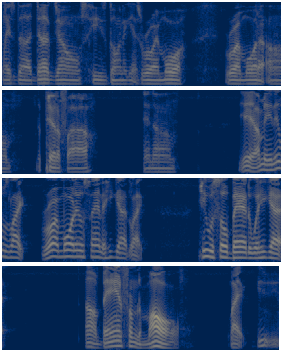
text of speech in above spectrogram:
It's the Doug Jones. He's going against Roy Moore. Roy Moore, the um the pedophile. And um yeah, I mean it was like Roy Moore, they were saying that he got like he was so bad the way he got um banned from the mall. Like you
